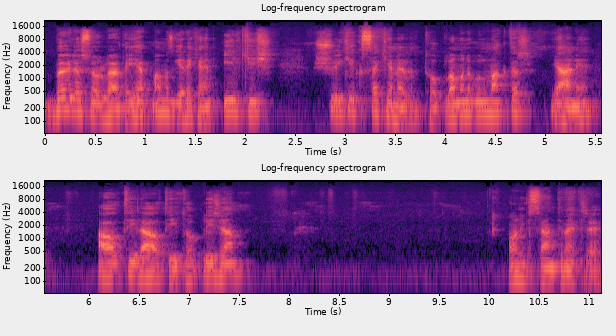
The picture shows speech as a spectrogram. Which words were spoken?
Böyle sorularda yapmamız gereken ilk iş şu iki kısa kenarın toplamını bulmaktır. Yani 6 ile 6'yı toplayacağım. 12 santimetre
